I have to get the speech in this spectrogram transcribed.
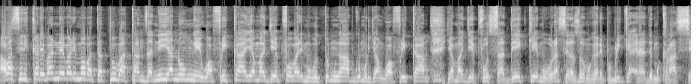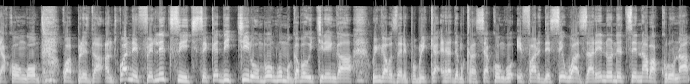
abasirikare bane barimo batatu ba tanzania n'umwe wa afurika y'amajyepfo bari mu butumwa bw'umuryango wa afurika y'amajyepfo sadeke mu burasirazuba bwa repubulika iharanira demokarasi ya kongo kwa perezida antoine felix Tshisekedi kirombo nk'umugabo w'ikirenga w'ingabo za repubulika iharanira demokarasi ya kongo frdc wazarendo ndetse n'abakorona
